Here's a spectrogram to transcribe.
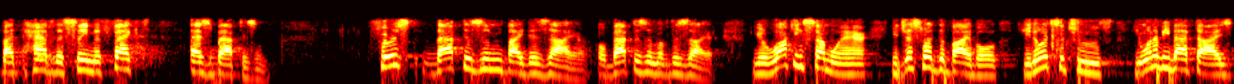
but have the same effect as baptism. First, baptism by desire, or baptism of desire. You're walking somewhere, you just read the Bible, you know it's the truth, you want to be baptized,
